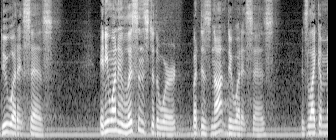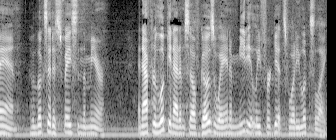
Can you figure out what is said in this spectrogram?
Do what it says. Anyone who listens to the word but does not do what it says is like a man who looks at his face in the mirror and after looking at himself goes away and immediately forgets what he looks like.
